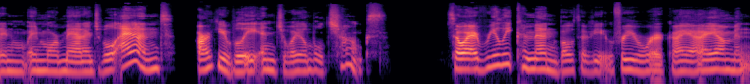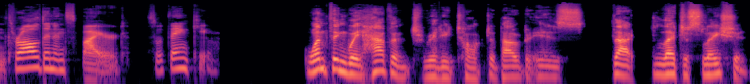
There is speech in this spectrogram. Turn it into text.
and, and more manageable and arguably enjoyable chunks. So I really commend both of you for your work. I, I am enthralled and inspired. So thank you. One thing we haven't really talked about is that legislation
